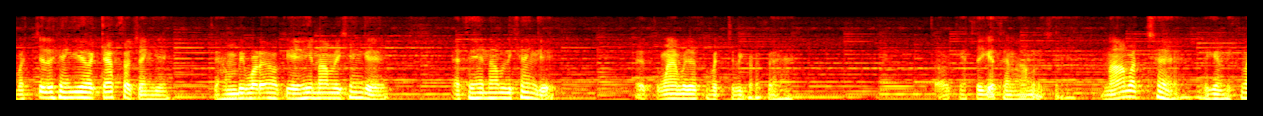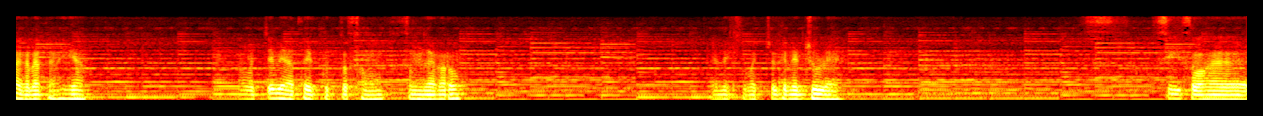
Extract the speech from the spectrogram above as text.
बच्चे देखेंगे और क्या सोचेंगे? कि हम भी बड़े हो के यही नाम लिखेंगे, ऐसे ही नाम लिखेंगे। तुम्हारी वजह से बच्चे करते हैं। तो कैसे कैसे नाम लिखे? नाम अच्छा है, लेकिन लिखना गलत है भैया। बच्चे भी आते कुछ तो सम, समझा करो। ये देखिए बच्चों के लिए झूले। सीसो है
